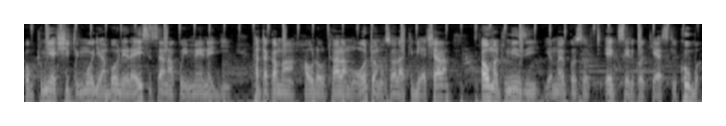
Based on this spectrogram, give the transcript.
kwa kutumia shiti moja ambayo ni rahisi sana kuimanage hata kama hauna utaalamu wowote wa masuala ya kibiashara au matumizi ya Microsoft Excel kwa kiasi kikubwa.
